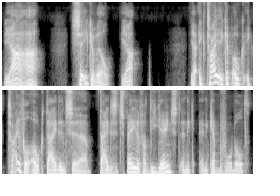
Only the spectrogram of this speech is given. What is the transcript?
Ja, zeker wel. Ja. Ja, ik, twijfel, ik, heb ook, ik twijfel ook tijdens, uh, tijdens het spelen van die games. En ik, en ik heb bijvoorbeeld.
